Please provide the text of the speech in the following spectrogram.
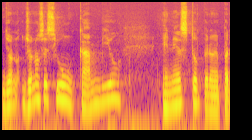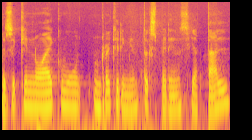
yo, yo no sé si hubo un cambio en esto, pero me parece que no hay como un, requerimiento de experiencia tal,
